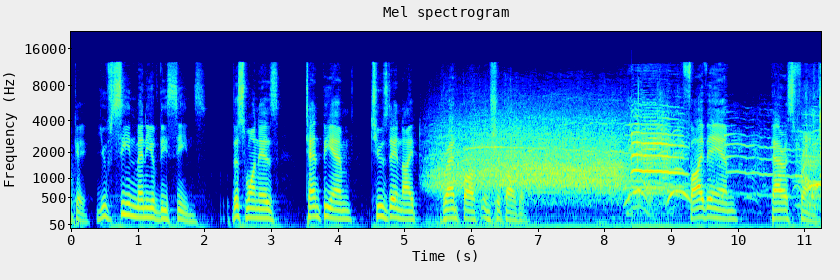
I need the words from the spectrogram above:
Okay, you've seen many of these scenes. This one is 10 p.m. Tuesday night, Grant Park in Chicago. 5 a.m., Paris, France.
